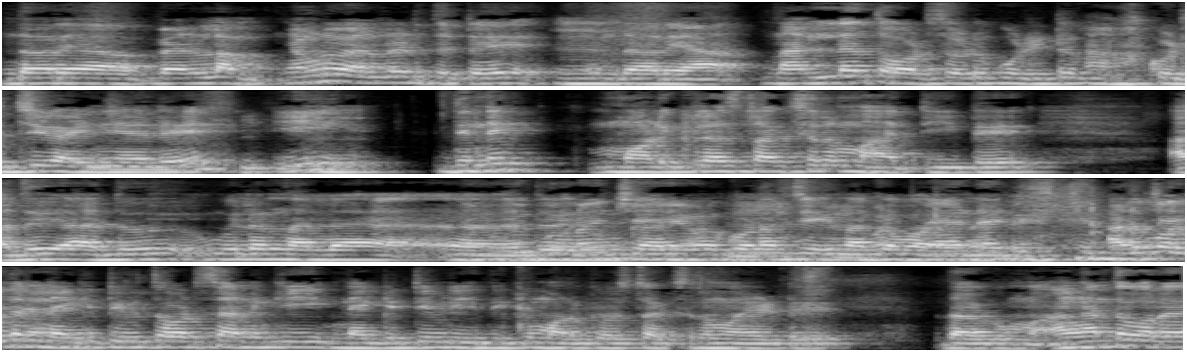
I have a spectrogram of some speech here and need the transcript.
എന്താ പറയാ വെള്ളം. നമ്മൾ വെള്ളം എടുത്തിട്ട് എന്താ പറയാ നല്ല തോട്ട്സോട് കൂടിയിട്ട് കുടിച്ചു കഴിഞ്ഞാൽ ഈ ഇതിന്റെ മോളിക്കുലർ സ്ട്രക്ചർ മാറ്റിയിട്ട് അത് അത് മൂലം നല്ല ഗുണം ചെയ്യുന്നൊക്കെ പറയുന്നുണ്ട്. അതുപോലെ തന്നെ നെഗറ്റീവ് തോട്ട്സ് ആണെങ്കിൽ നെഗറ്റീവ് രീതിക്ക് മോളിക്കുലർ സ്ട്രക്ചറുമായിട്ട് ഇതാക്കും അങ്ങനത്തെ കുറെ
